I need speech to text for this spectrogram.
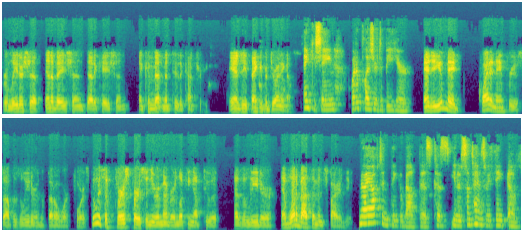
for leadership, innovation, dedication, and commitment to the country. Angie, thank you for joining us. Thank you, Shane. What a pleasure to be here. Angie, you've made quite a name for yourself as a leader in the federal workforce. Who was the first person you remember looking up to as a leader, and what about them inspired you? You know, I often think about this because you know sometimes we think of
